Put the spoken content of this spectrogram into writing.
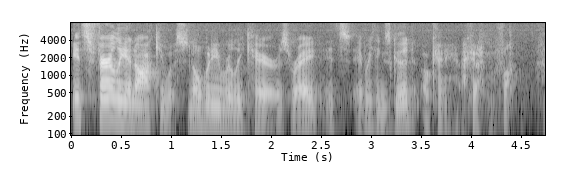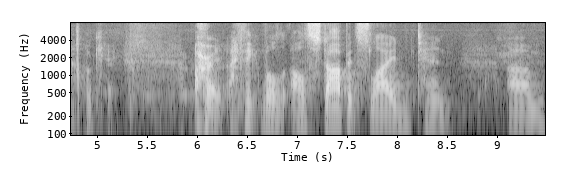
it's fairly innocuous. Nobody really cares, right? It's, everything's good? Okay, I gotta move on. Okay. All right, I think we'll, I'll stop at slide 10. Um,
